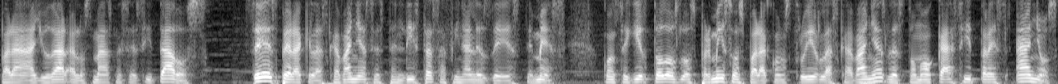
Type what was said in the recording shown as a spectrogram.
para ayudar a los más necesitados. Se espera que las cabañas estén listas a finales de este mes. Conseguir todos los permisos para construir las cabañas les tomó casi tres años.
